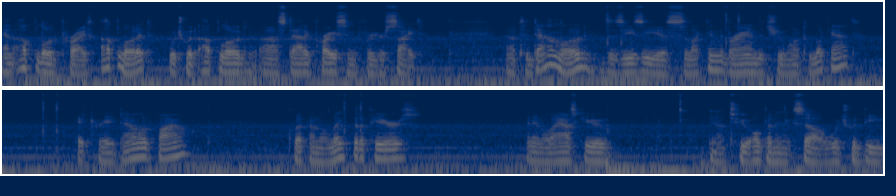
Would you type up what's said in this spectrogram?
and upload price, upload it, which would upload uh, static pricing for your site. Now to download, it's as easy as selecting the brand that you want to look at, hit create download file, click on the link that appears, and it will ask you, you know, to open in Excel, which would be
